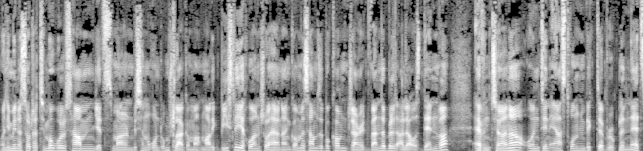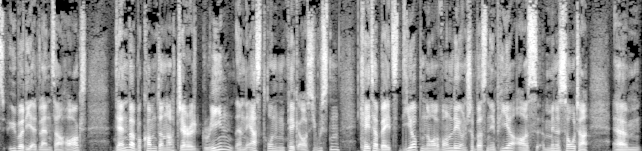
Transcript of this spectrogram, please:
Und die Minnesota Timberwolves haben jetzt mal ein bisschen Rundumschlag gemacht. Malik Beasley, Juancho Hernan Gomez haben sie bekommen, Jared Vanderbilt, alle aus Denver, Evan Turner und den Erstrunden-Pick der Brooklyn Nets über die Atlanta Hawks. Denver bekommt dann noch Jared Green, einen Erstrunden-Pick aus Houston, Cater Bates Diop, Noah Vonley und Shabazz Napier aus Minnesota. Ähm,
